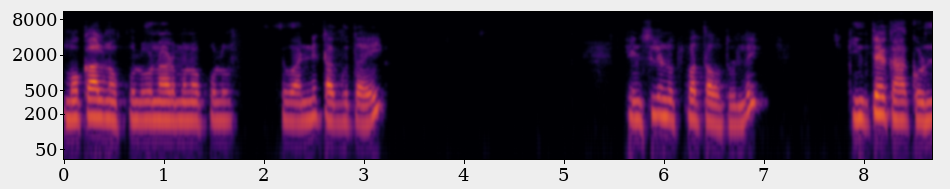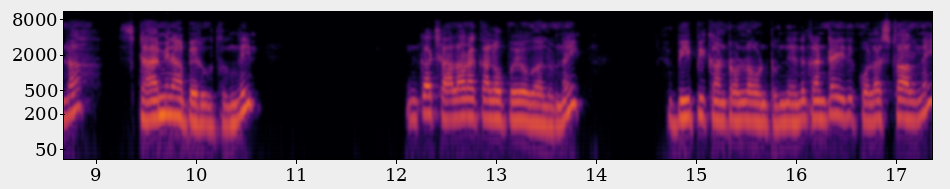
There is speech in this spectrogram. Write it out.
మోకాలు నొప్పులు నడుము నొప్పులు ఇవన్నీ తగ్గుతాయి. ఇన్సులిన్ ఉత్పత్తి అవుతుంది. ఇంతే కాకుండా స్టామినా పెరుగుతుంది. ఇంకా చాలా రకాల ఉపయోగాలు ఉన్నాయి. బీపీ కంట్రోల్లో ఉంటుంది. ఎందుకంటే ఇది కొలెస్ట్రాల్ని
